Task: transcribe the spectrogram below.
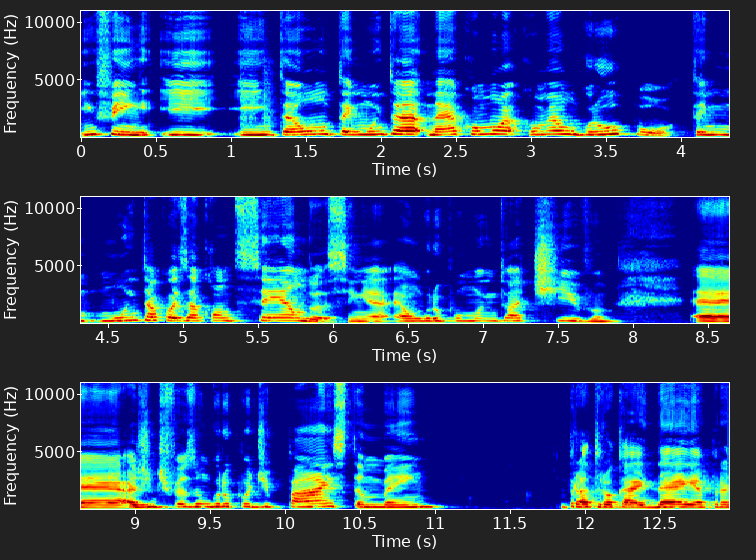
enfim, e, e então tem muita, né, como, é, como é um grupo, tem muita coisa acontecendo, assim, é, é um grupo muito ativo. É, a gente fez um grupo de pais também, para trocar ideia, para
